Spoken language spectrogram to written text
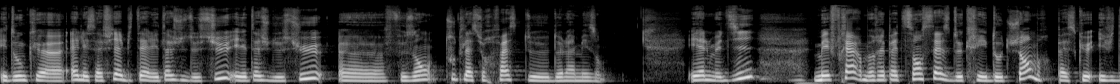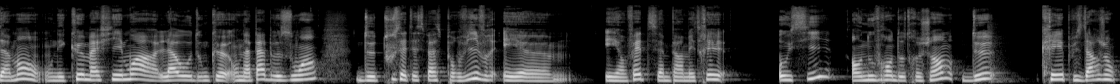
Et donc euh, elle et sa fille habitaient à l'étage du dessus et l'étage du dessus euh, faisant toute la surface de, de, la maison. Et elle me dit, mes frères me répètent sans cesse de créer d'autres chambres parce que évidemment on n'est que ma fille et moi là-haut, donc euh, on n'a pas besoin de tout cet espace pour vivre et et en fait ça me permettrait aussi en ouvrant d'autres chambres de créer plus d'argent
